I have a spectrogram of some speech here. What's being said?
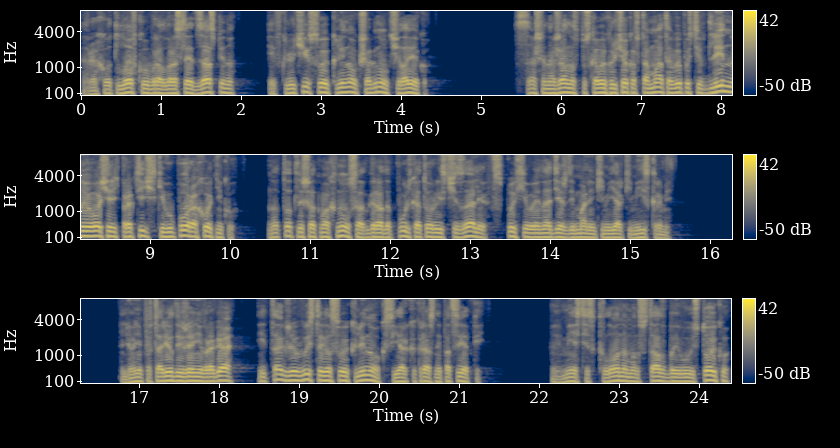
Рахот ловко убрал браслет за спину и, включив свой клинок, шагнул к человеку. Саша нажал на спусковой крючок автомата, выпустив длинную очередь практически в упор охотнику, но тот лишь отмахнулся от града пуль, которые исчезали, вспыхивая на одежде маленькими яркими искрами. Леня повторил движение врага и также выставил свой клинок с ярко-красной подсветкой. Вместе с клоном он встал в боевую стойку,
